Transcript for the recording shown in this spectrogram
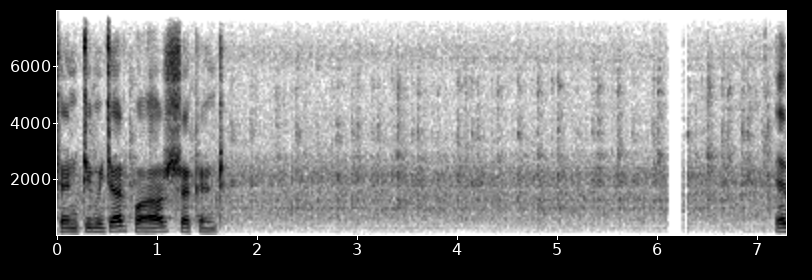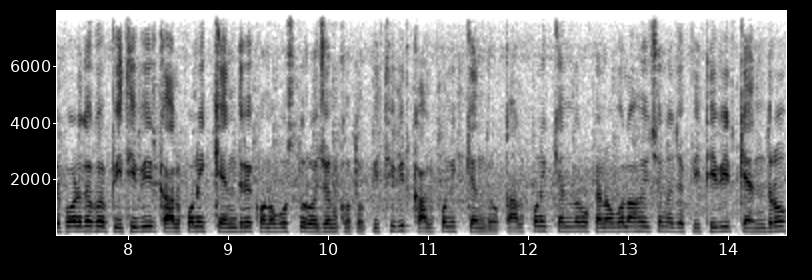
সেন্টিমিটার পার সেকেন্ড এরপরে দেখো, পৃথিবীর কাল্পনিক কেন্দ্রে কোনো বস্তুর ওজন কত? পৃথিবীর কাল্পনিক কেন্দ্র। কাল্পনিক কেন্দ্র কেন বলা হয়েছে না যে পৃথিবীর কেন্দ্র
